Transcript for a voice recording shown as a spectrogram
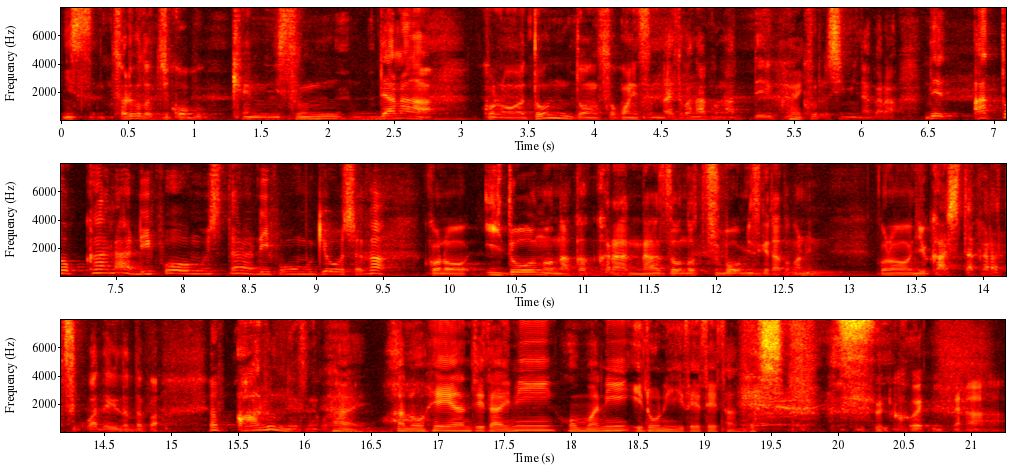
に、はい、それこそ事故物件に住んだらこのどんどんそこに住んだ人が亡くなっていく苦しみながら、はい、で後からリフォームしたらリフォーム業者がこの移動の中から謎の壺を見つけたとかね、うん、この床下から壺ができたとか。やっぱあるんですねはい、あ。の平安時代にほんまに色に入れてたんです。すごいな。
